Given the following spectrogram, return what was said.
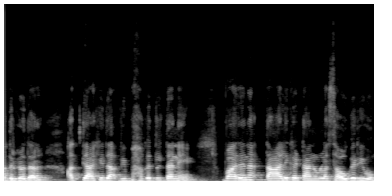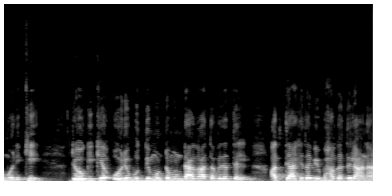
അധികൃതർ അത്യാഹിത വിഭാഗത്തിൽ തന്നെ വരന് താലി കെട്ടാനുള്ള സൗകര്യവും ഒരുക്കി. രോഗിക്ക് ഒരു ബുദ്ധിമുട്ടും ഉണ്ടാകാത്ത വിധത്തിൽ അത്യാഹിത വിഭാഗത്തിലാണ്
